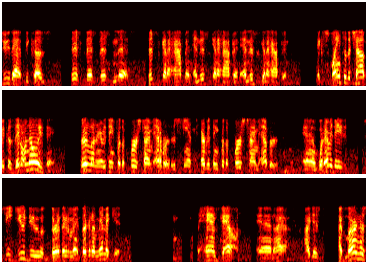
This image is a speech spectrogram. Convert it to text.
do that because this, this, this, and this. This is going to happen, and this is going to happen, and this is going to happen. Explain to the child because they don't know anything. They're learning everything for the first time ever. They're seeing everything for the first time ever. And whatever they see you do, they're they're they're going to mimic it, hands down. And I I just I've learned this.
